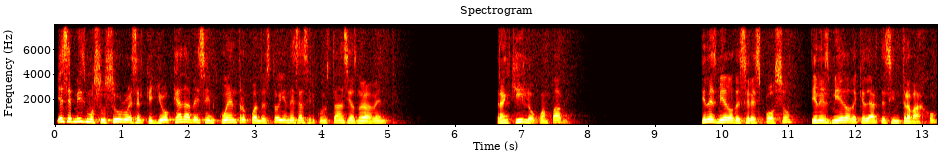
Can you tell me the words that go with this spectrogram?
Y ese mismo susurro es el que yo cada vez encuentro cuando estoy en esas circunstancias nuevamente. Tranquilo, Juan Pablo. ¿Tienes miedo de ser esposo? ¿Tienes miedo de quedarte sin trabajo?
